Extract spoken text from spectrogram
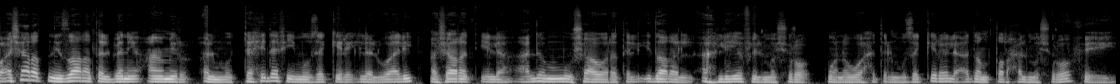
وأشارت نظارة البني عامر المتحدة في مذكرة إلى الوالي أشارت إلى عدم مشاورة الإدارة الأهلية في المشروع ونوهت المذكرة لعدم طرح المشروع في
